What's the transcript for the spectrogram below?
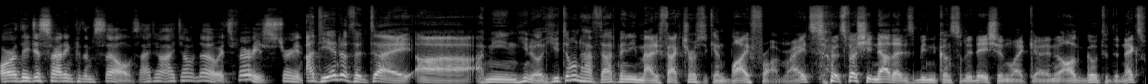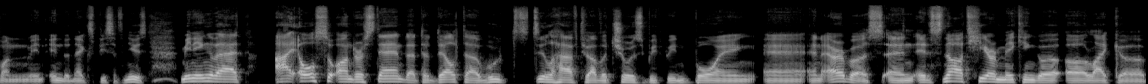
Or are they deciding for themselves? I don't, I don't know. It's very strange. At the end of the day, uh, I mean, you know, you don't have that many manufacturers you can buy from, right? So especially now that it's been consolidation, like, uh, I'll go to the next one in, in the next piece of news, meaning that I also understand that the Delta would still have to have a choice between Boeing and, and Airbus, and it's not here making a, a, like a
